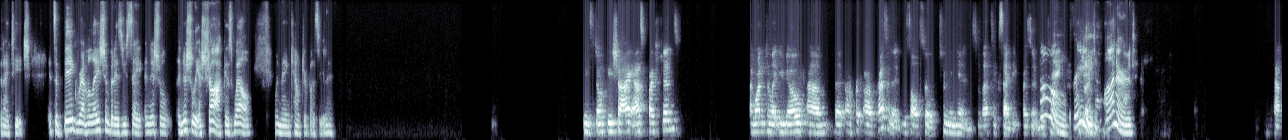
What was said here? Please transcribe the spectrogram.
that I teach. It's a big revelation, but as you say, initial initially a shock as well when they encounter Basile. Please don't be shy, ask questions. I wanted to let you know um, that our, our president is also tuning in, so that's exciting. President Oh, great. I'm honored. have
